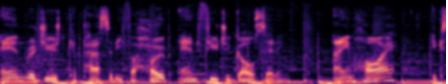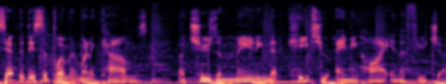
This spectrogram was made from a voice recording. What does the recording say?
and reduced capacity for hope and future goal setting. Aim high, accept the disappointment when it comes, but choose a meaning that keeps you aiming high in the future.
